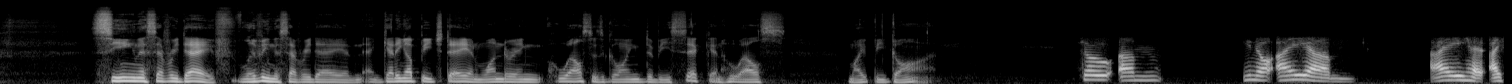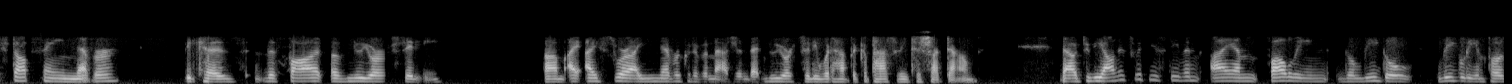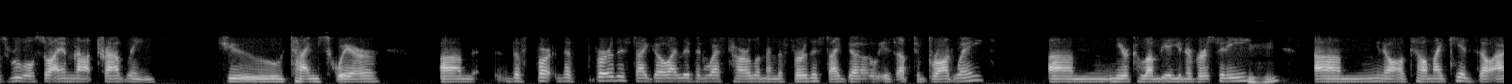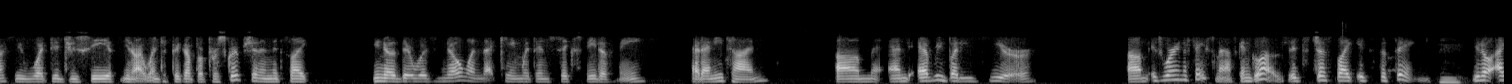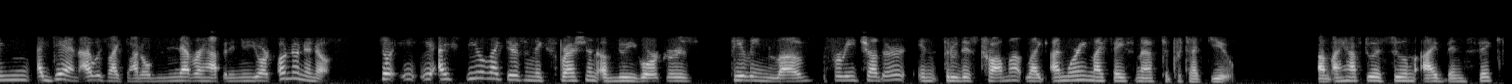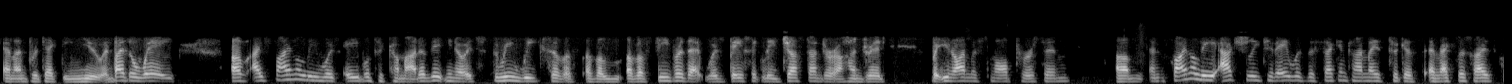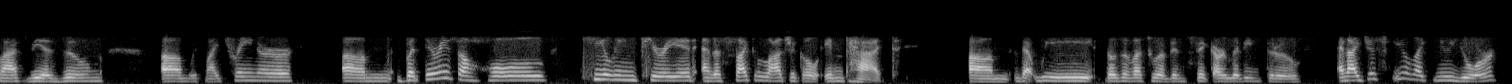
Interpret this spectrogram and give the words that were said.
seeing this every day, living this every day, and, and getting up each day and wondering who else is going to be sick and who else might be gone. So, um, you know, I um, I had I stopped saying never because the thought of New York City, um, I, I swear I never could have imagined that New York City would have the capacity to shut down. Now, to be honest with you, Stephen, I am following the legal, legally imposed rules, so I am not traveling to Times Square. Um, the fur- the furthest I go, I live in West Harlem, and the furthest I go is up to Broadway, um, near Columbia University. Mm-hmm. Um, you know, I'll tell my kids, they'll ask me, what did you see if, you know, I went to pick up a prescription and it's like, you know, there was no one that came within six feet of me at any time. Um, and everybody here um, is wearing a face mask and gloves. It's just like, it's the thing. Mm. You know, I, again, I was like, that'll never happen in New York. Oh, no, no, no. So it, it, I feel like there's an expression of New Yorkers feeling love for each other in through this trauma. Like I'm wearing my face mask to protect you. Um, I have to assume I've been sick and I'm protecting you. And by the way, um, I finally was able to come out of it. You know, it's three weeks of a of a of a fever that was basically just under a hundred. But you know, I'm a small person. Um, and finally, actually, today was the second time I took a, an exercise class via Zoom um, with my trainer. Um, but there is a whole healing period and a psychological impact um, that we, those of us who have been sick, are living through. And I just feel like New York,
